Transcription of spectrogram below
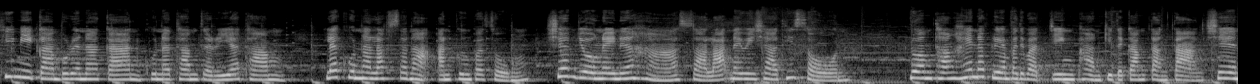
ที่มีการบูรณาการคุณธรรมจริยธรรม และคุณลักษณะอันพึงประสงค์ เชื่อมโยงในเนื้อหาสาระในวิชาที่สอน รวมทั้งให้นักเรียนปฏิบัติจริงผ่านกิจกรรมต่างๆ เช่น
